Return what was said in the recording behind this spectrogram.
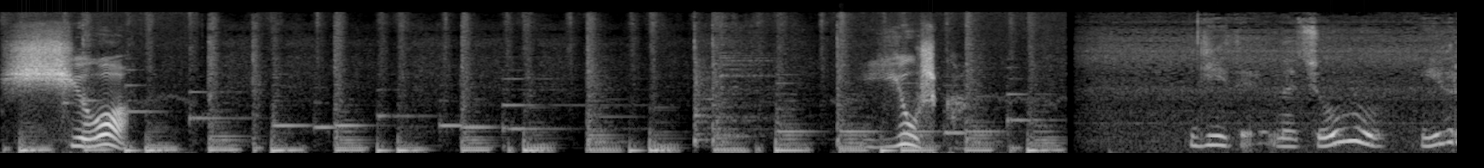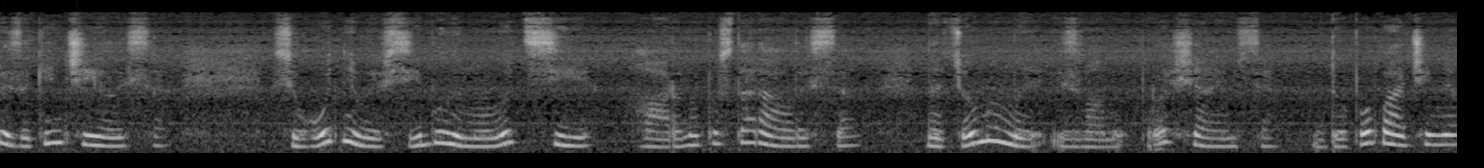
Що? Юшка. Діти, на цьому ігри закінчилися. Сьогодні ви всі були молодці, гарно постаралися. На цьому ми із вами прощаємося. До побачення!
